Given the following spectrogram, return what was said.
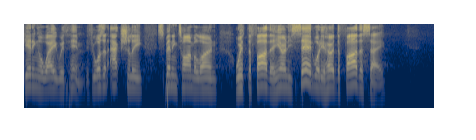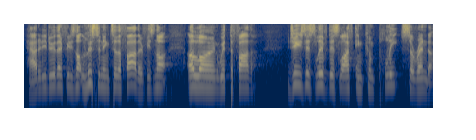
getting away with him, if he wasn't actually spending time alone with the Father. He only said what he heard the Father say. How did he do that if he's not listening to the Father, if he's not alone with the Father? Jesus lived this life in complete surrender.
